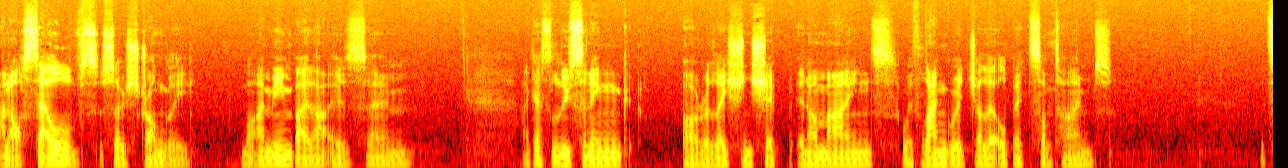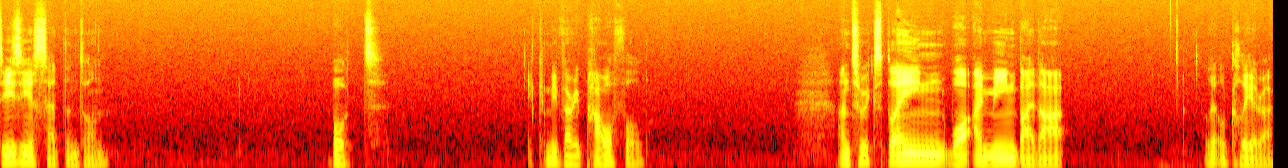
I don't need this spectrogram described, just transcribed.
and ourselves so strongly, what I mean by that is, um, I guess, loosening our relationship in our minds with language a little bit sometimes. It's easier said than done, but it can be very powerful and to explain what I mean by that a little clearer,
